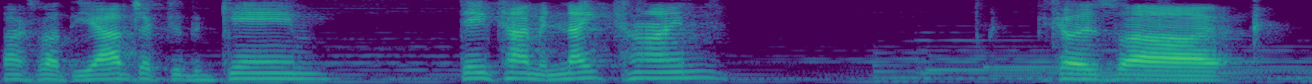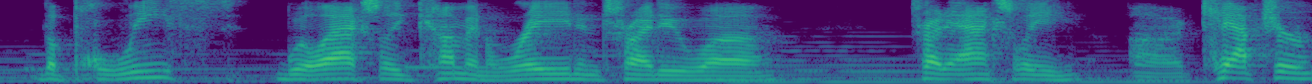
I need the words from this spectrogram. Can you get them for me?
Talks about the object of the game, daytime and nighttime, because uh, the police will actually come and raid and try to uh, try to actually uh, capture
